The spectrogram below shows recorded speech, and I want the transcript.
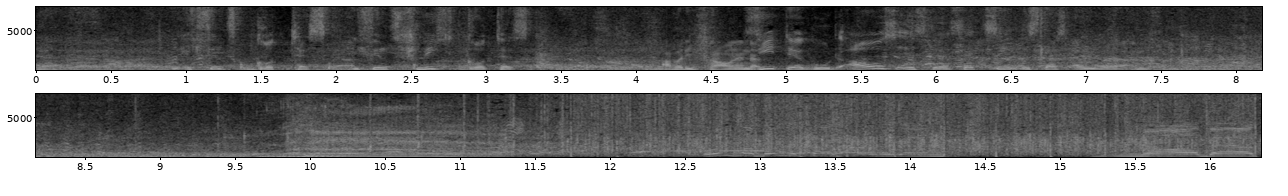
Ja ich finde es grotesk. Ich finde es schlicht grotesk. Aber die Frauen in der Sieht der gut aus? Ist der sexy? Ist das ein neuer Anfang? Unser Bundestagspräsident Norbert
